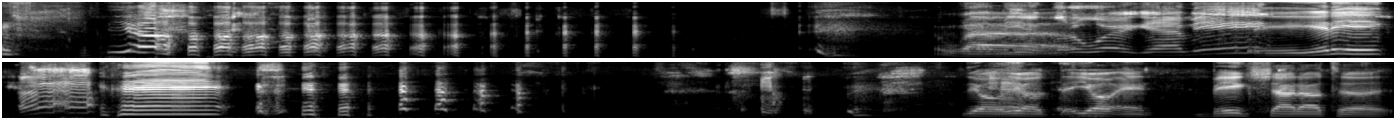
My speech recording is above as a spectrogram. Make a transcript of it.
morning. Yo. Yeah, I mean, wow. go to work. Yeah, I mean, Get it. Ah. yo, Yeah, yo, man. yo, and big shout out to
